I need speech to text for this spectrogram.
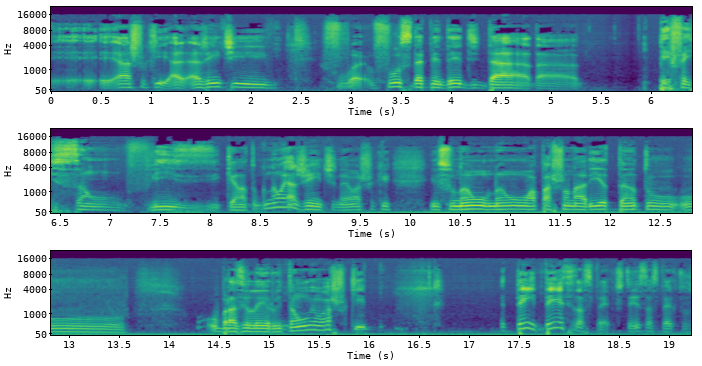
e, e acho que a, a, gente fosse depender de, da, da perfeição física, não é a gente, né? Eu acho que isso não, não apaixonaria tanto o, o brasileiro. Então eu acho que tem, tem esses aspectos, tem esses aspectos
